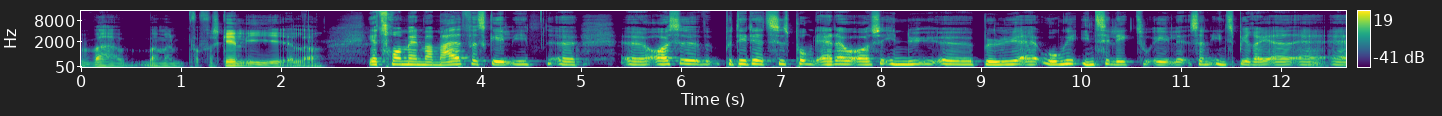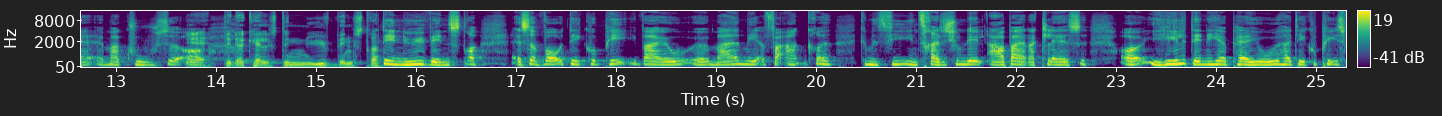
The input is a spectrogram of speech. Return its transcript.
Var, var man for forskellige, eller... Jeg tror, man var meget forskellige. Øh, øh, også på det der tidspunkt er der jo også en ny øh, bølge af unge intellektuelle, sådan inspireret af, af, af Marcuse. Og, ja, det der kaldes det nye venstre. Det nye venstre, altså hvor DKP var jo øh, meget mere forankret, kan man sige, i en traditionel arbejderklasse, og i hele denne her periode har DKP's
